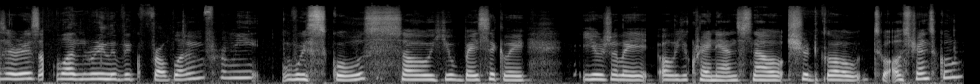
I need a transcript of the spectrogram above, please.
There is one really big problem for me with schools. So you basically, usually all Ukrainians now should go to Austrian school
